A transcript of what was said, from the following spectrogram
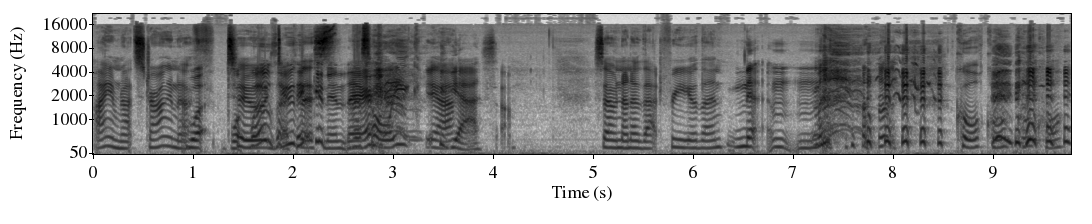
I am not strong enough What- to what- do this this whole week. Yeah. Yeah. So. So none of that for you then. No. Cool, cool, cool, cool, cool.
